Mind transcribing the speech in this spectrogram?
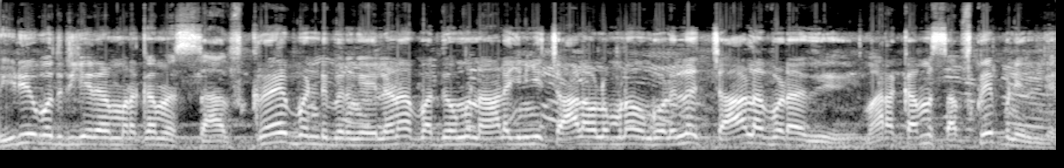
வீடியோ பார்த்துட்டு மறக்காம சப்ஸ்கிரைப் பண்ணிட்டு போயிருங்க. இல்லைன்னா பார்த்தவங்க நாளைக்கு நீங்கள் சாலை வளமுன்னா உங்கள் வழியில் சாலப்படாது. மறக்காம சப்ஸ்கிரைப் பண்ணிடுங்க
